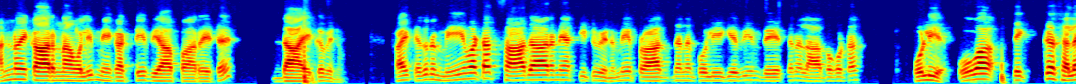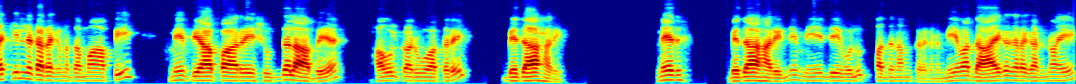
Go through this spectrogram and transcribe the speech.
අන්න ওই කාරණාවලින් මේ කට්ටිය ව්‍යාපාරයට දායක වෙනවා. Right? එතකොට මේවටත් සාධාරණයක් ඉටු වෙන මේ ප්‍රාග්ධන පොලිය ගෙවීම වේතන ලාභ කොටස් පොලිය. ඕවා එක්ක සැලකිල්ලට අරගෙන තමයි අපි මේ ව්‍යාපාරයේ ශුද්ධ ලාභය හවුල්කරුවෝ අතරේ බෙදා හරින්නේ. නේද? බෙදා හරින්නේ මේ දේවලුත් පදනම් කරගෙන. මේවා දායක කරගන්නවා ඒ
